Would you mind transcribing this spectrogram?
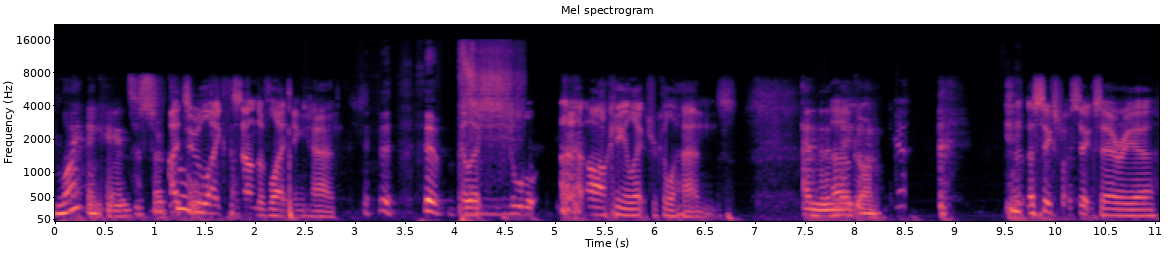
lightning hands are so I do like the sound of lightning hands. Electrical, arcing electrical hands. And then they're Um, gone. A six by six area.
